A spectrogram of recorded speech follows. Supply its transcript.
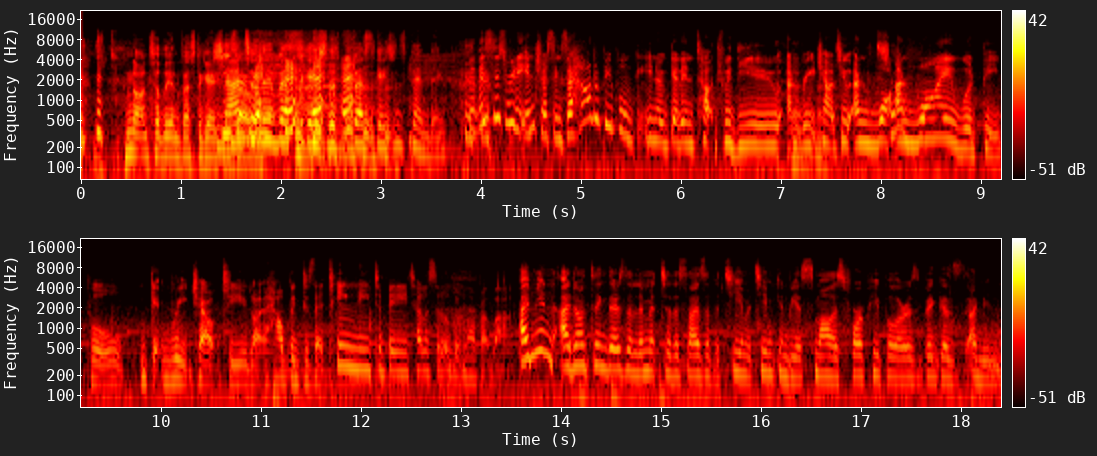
Not until the investigation. Not until the investigation. investigation's pending. But this is really interesting. So, how do people, you know, get in touch with you and reach out to you, and what, Sure. and why would people get reach out to you? Like, how big does their team need to be? Tell us a little bit more about that. I mean, I don't think there's a limit to the size of a team. A team can be as small as four people or as big as, I mean,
